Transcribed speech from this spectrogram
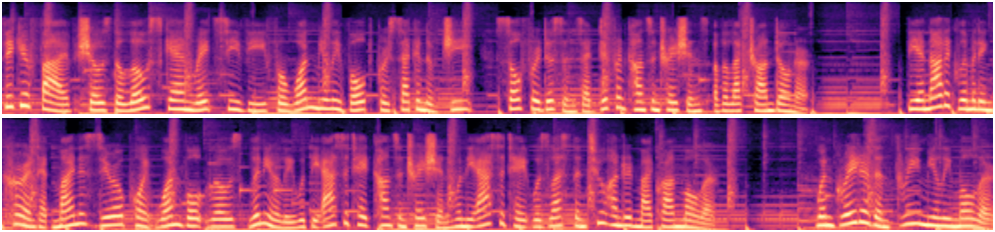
Figure 5 shows the low scan rate CV for 1 mV per second of G. Sulfur-reducens at different concentrations of electron donor. The anodic limiting current at minus 0.1 volt rose linearly with the acetate concentration when the acetate was less than 200 micron molar. When greater than 3 millimolar,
